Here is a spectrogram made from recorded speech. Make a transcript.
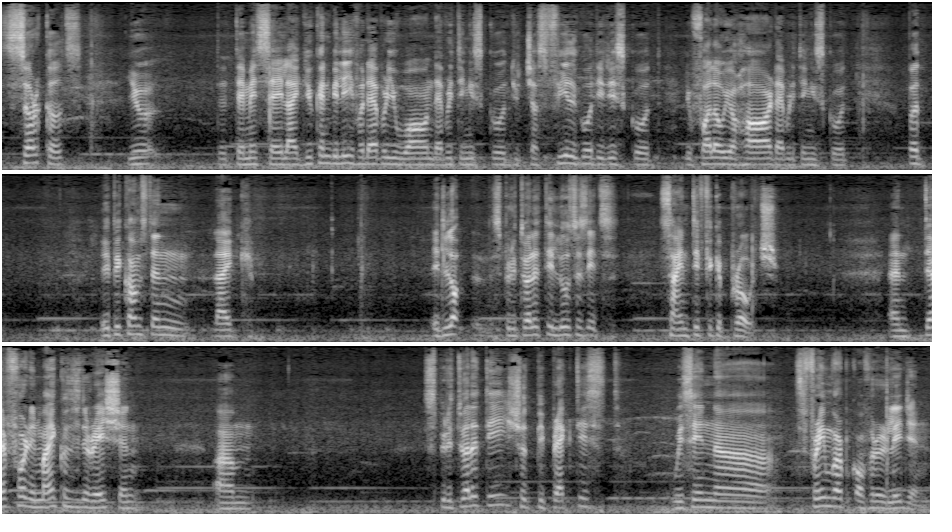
circles, you they may say like you can believe whatever you want, everything is good. You just feel good, it is good. You follow your heart, everything is good. But it becomes then like it lo- spirituality loses its scientific approach. And therefore, in my consideration, um, spirituality should be practiced within a framework of a religion.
